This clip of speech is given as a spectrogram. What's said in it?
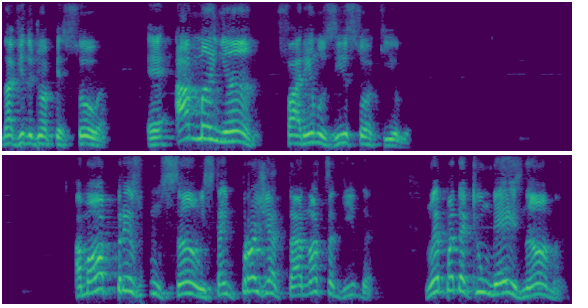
na vida de uma pessoa é amanhã faremos isso ou aquilo. A maior presunção está em projetar a nossa vida. Não é para daqui um mês, não, mano.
